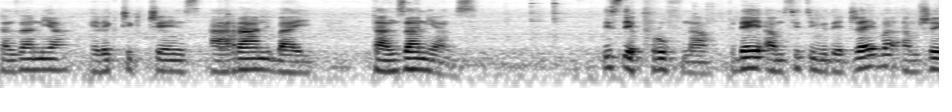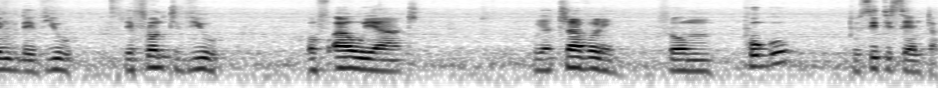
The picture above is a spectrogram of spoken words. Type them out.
Tanzania. Electric trains are run by Tanzanians. This is the proof now. Today, I'm sitting with the driver. I'm showing the view, the front view of how we are we are traveling from Pugu to city center.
